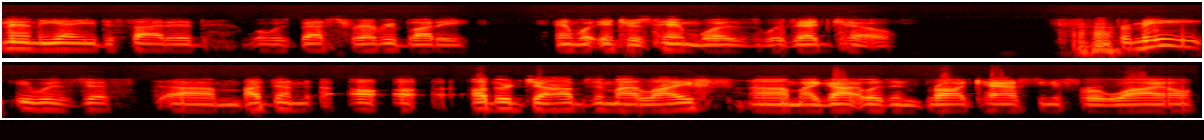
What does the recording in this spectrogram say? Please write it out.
and then in the end he decided what was best for everybody and what interested him was was Edco. Uh-huh. For me, it was just um, I've done uh, uh, other jobs in my life. Um, I got was in broadcasting for a while,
